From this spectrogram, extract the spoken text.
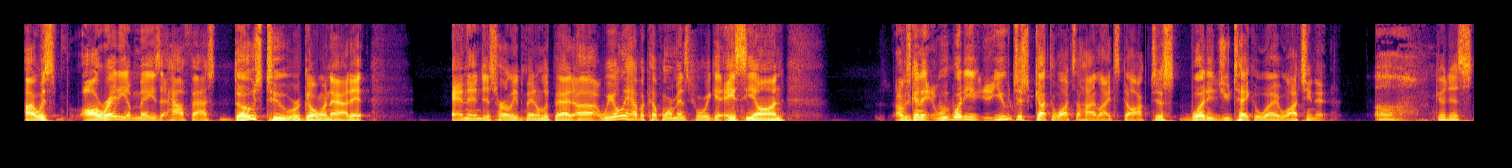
I was already amazed at how fast those two were going at it, and then just Hurley's made them look bad. Uh, we only have a couple more minutes before we get AC on. I was gonna. What do you? You just got to watch the highlights, Doc. Just what did you take away watching it? Oh goodness,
